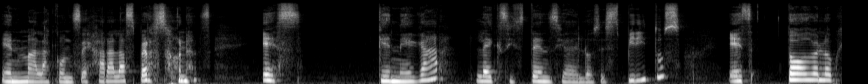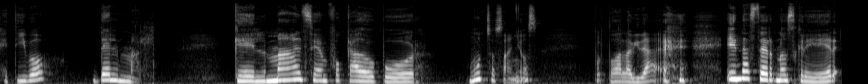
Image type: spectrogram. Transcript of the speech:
en mal aconsejar a las personas es que negar la existencia de los espíritus es todo el objetivo del mal. Que el mal se ha enfocado por muchos años, por toda la vida, en hacernos creer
